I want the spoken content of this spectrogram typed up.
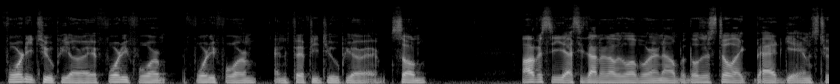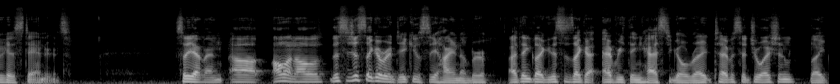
42 PRA, 44, 44, and 52 PRA. So obviously, yes, he's on another level right now, but those are still like bad games to his standards. So yeah, man. Uh, all in all, this is just like a ridiculously high number. I think like this is like a everything has to go right type of situation. Like,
